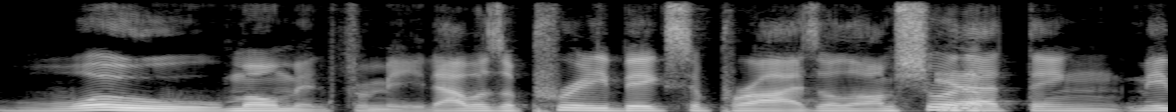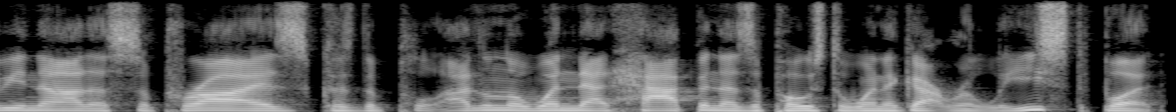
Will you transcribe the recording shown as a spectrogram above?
whoa moment for me. That was a pretty big surprise. Although I'm sure Yep. that thing maybe not a surprise because the pl- I don't know when that happened as opposed to when it got released, but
